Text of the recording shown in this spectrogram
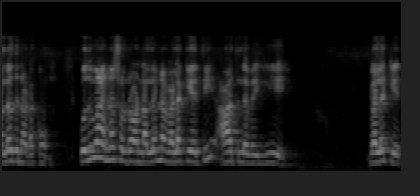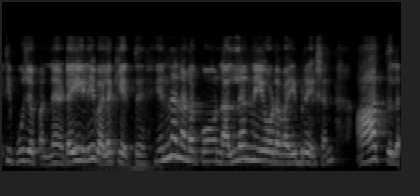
நல்லது நடக்கும். பொதுவாக என்ன சொல்கிறோம் நல்லெண்ணெய் விளக்கேற்றி ஆற்றுல வெயி. விளக்கேற்றி பூஜை பண்ணு. டெய்லி விளக்கேற்று என்ன நடக்கும்? நல்லெண்ணெயோட வைப்ரேஷன் ஆற்றுல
